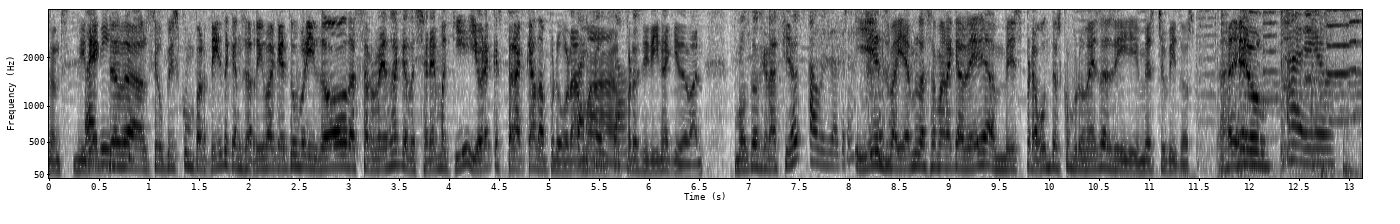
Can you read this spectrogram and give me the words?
Doncs directe del seu pis compartit, que ens arriba aquest obridor de cervesa que deixarem aquí i jo crec que estarà cada programa Perfecte. presidint aquí davant. Moltes gràcies. A vosaltres. I ens veiem la setmana que ve amb més preguntes compromeses i més xupitos. Adeu! Adéu.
